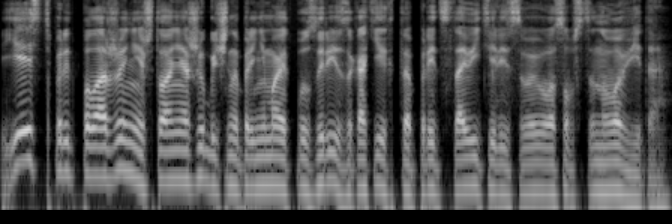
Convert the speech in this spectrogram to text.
Есть предположение, что они ошибочно принимают пузыри за каких-то представителей своего собственного вида.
